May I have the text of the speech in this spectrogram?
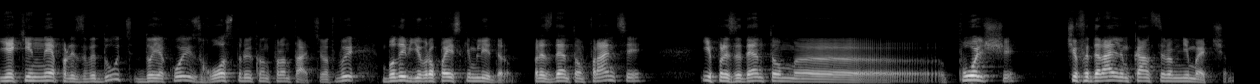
які не призведуть до якоїсь гострої конфронтації. От ви були б європейським лідером, президентом Франції і президентом е- Польщі чи федеральним канцлером Німеччини.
